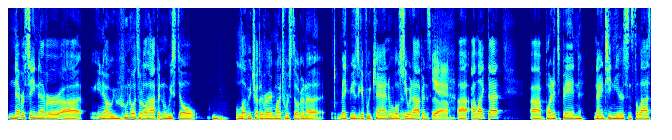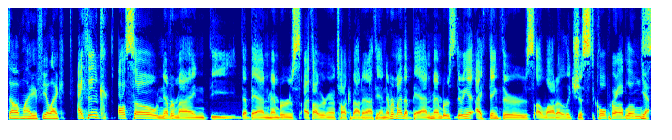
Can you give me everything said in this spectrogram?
never say never. Uh, you know, who knows what'll happen? We still love each other very much. We're still gonna make music if we can. We'll see what happens. Yeah. Uh, I like that. Uh, but it's been 19 years since the last album. I feel like I think also never mind the the band members. I thought we were going to talk about it at the end. Never mind the band members doing it. I think there's a lot of logistical problems. Yeah.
